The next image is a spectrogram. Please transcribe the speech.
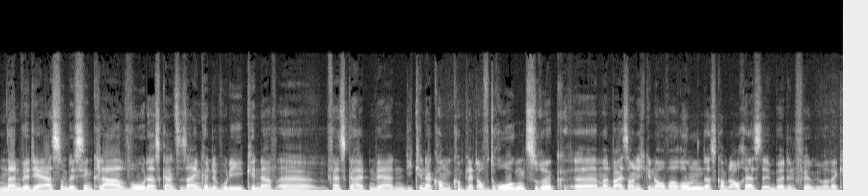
Und dann wird ja erst so ein bisschen klar, wo das Ganze sein könnte, wo die Kinder äh, festgehalten werden. Die Kinder kommen komplett auf Drogen zurück. Äh, man weiß auch nicht genau warum. Das kommt auch erst über den Film überweg.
